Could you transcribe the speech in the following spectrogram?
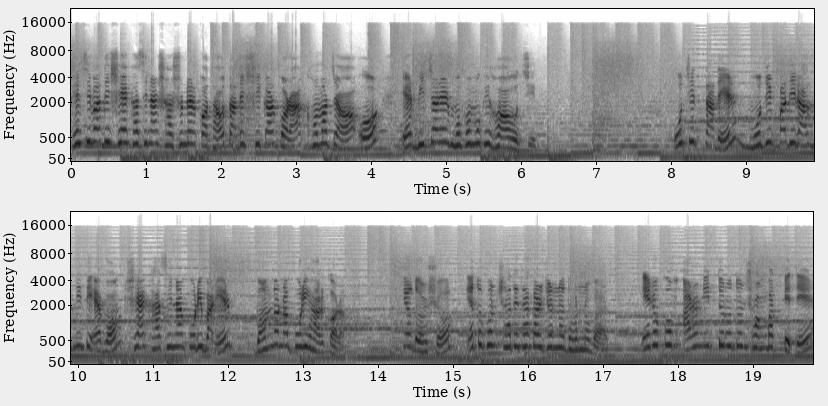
ফেসিবাদী শেখ হাসিনার শাসনের কথাও তাদের স্বীকার করা, ক্ষমা চাওয়া ও এর বিচারের মুখোমুখি হওয়া উচিত। উচিত তাদের মুজিববাদী রাজনীতি এবং শেখ হাসিনা পরিবারের বন্দনা পরিহার করা। প্রিয় দর্শক, এতক্ষণ সাথে থাকার জন্য ধন্যবাদ। এরকম আরও নিত্য নতুন সংবাদ পেতে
